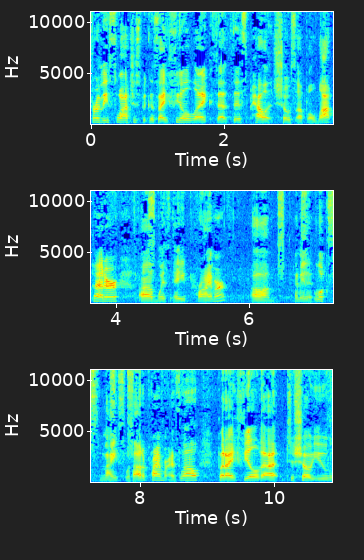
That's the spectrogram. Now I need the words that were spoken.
for these swatches because I feel like that this palette shows up a lot better um, with a primer. Um, I mean, it looks nice without a primer as well, but I feel that to show you,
